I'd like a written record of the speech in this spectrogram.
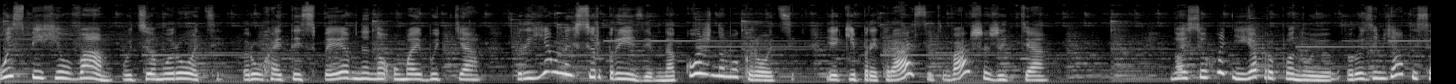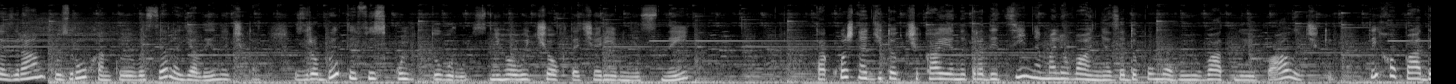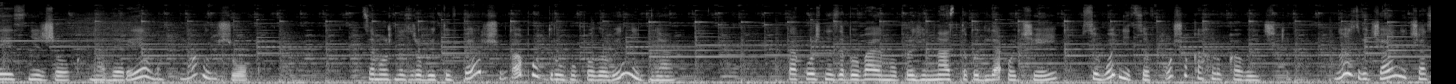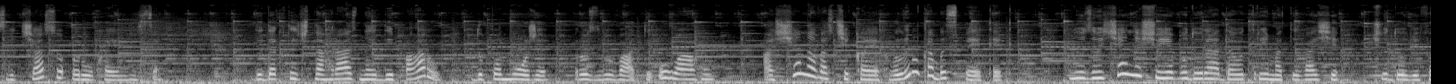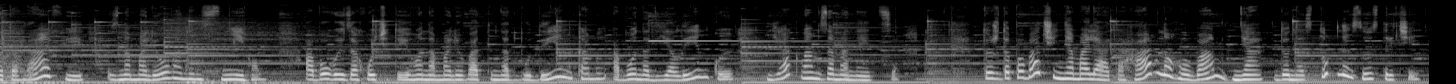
бажаю вам у цьому році рухайтесь впевнено у майбуття, приємних сюрпризів на кожному кроці, які прикрасять ваше життя. Ну а сьогодні я пропоную розім'ятися зранку з руханкою весела ялиночка, зробити фізкультуру, сніговичок та чарівні сни. Також на діток чекає нетрадиційне малювання за допомогою ватної палички, тихо падає сніжок на дерева, на лужок. Це можна зробити в першу або в другу половину дня. Також не забуваємо про гімнастику для очей. Сьогодні це в пошуках рукавички. Ну і звичайно, час від часу рухаємося. Дидактична гра знайди пару допоможе розвивати увагу. А ще на вас чекає хвилинка безпеки. Ну і звичайно, що я буду рада отримати ваші чудові фотографії з намальованим снігом. Або ви захочете його намалювати над будинками або над ялинкою, як вам заманеться. Тож до побачення, малята, гарного вам дня! До наступних зустрічей!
